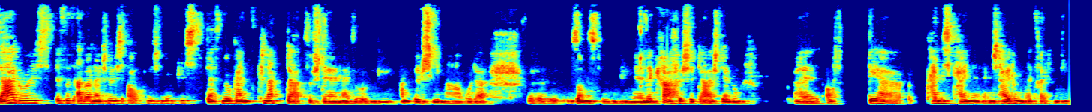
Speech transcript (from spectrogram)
Dadurch ist es aber natürlich auch nicht möglich, das nur ganz knapp darzustellen, also irgendwie Ampelschema oder äh, sonst irgendwie eine, grafische Darstellung, weil auf der kann ich keine Entscheidung mehr treffen. Die,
